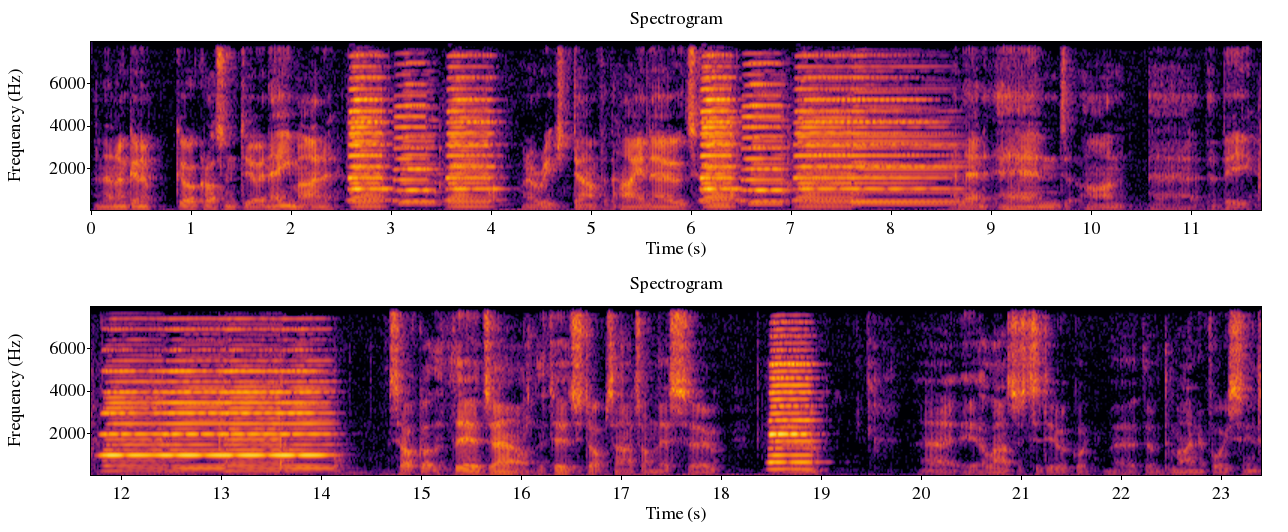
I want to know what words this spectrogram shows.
And then I'm going to go across and do an A minor when I reach down for the higher note. And then end on uh, a B. So I've got the thirds out, the third stops out on this, so um, uh, it allows us to do a good, uh, the, the minor voicings.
